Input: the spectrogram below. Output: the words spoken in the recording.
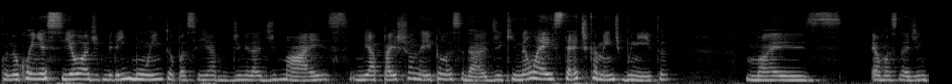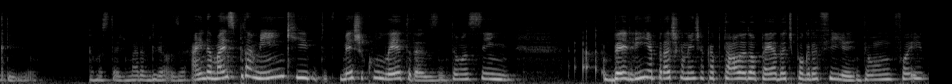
quando eu conheci eu admirei muito, eu passei a admirar demais, me apaixonei pela cidade, que não é esteticamente bonita, mas é uma cidade incrível. É uma cidade maravilhosa. Ainda mais para mim que mexo com letras, então assim, Berlim é praticamente a capital europeia da tipografia, então foi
